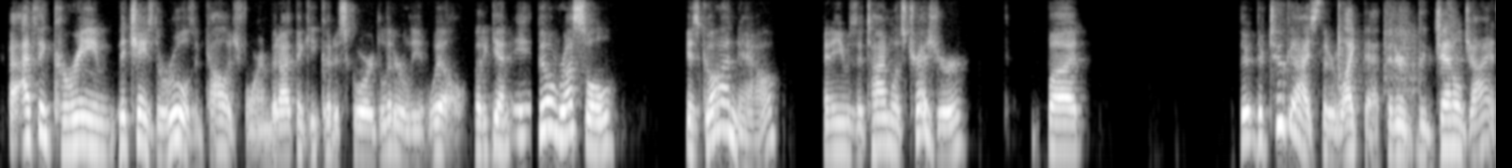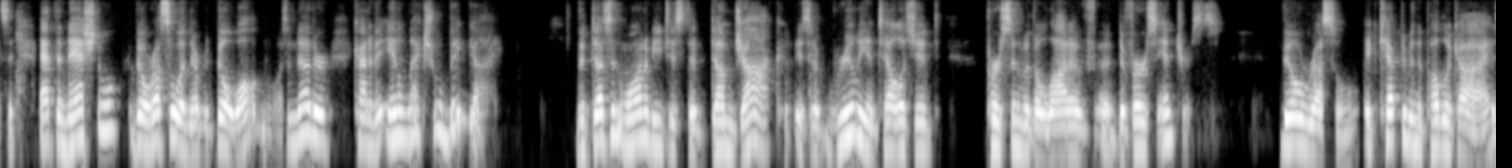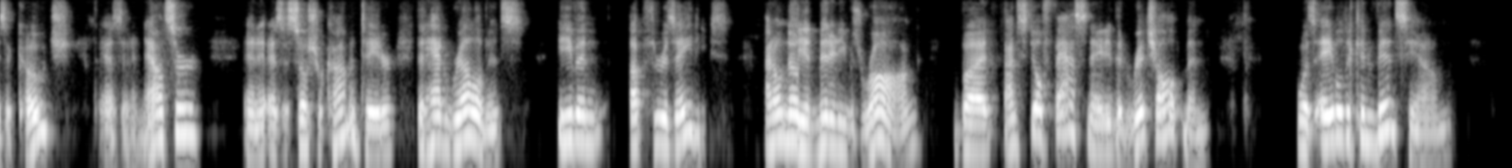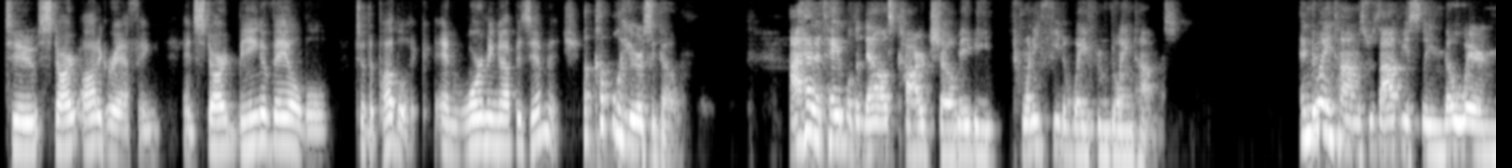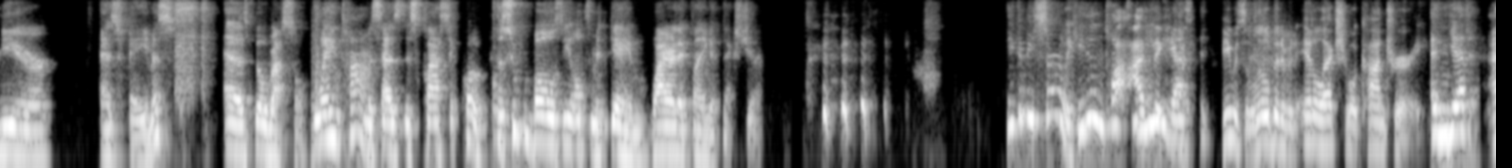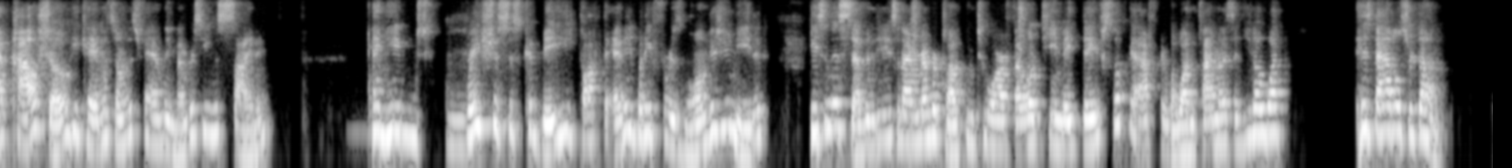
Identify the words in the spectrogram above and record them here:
I think Kareem, they changed the rules in college for him, but I think he could have scored literally at will. But again, Bill Russell is gone now and he was a timeless treasure. But there, there are two guys that are like that, that are the gentle giants. At the National, Bill Russell wasn't there, but Bill Walton was another kind of an intellectual big guy that doesn't want to be just a dumb jock, is a really intelligent person with a lot of uh, diverse interests. Bill Russell, it kept him in the public eye as a coach, as an announcer, and as a social commentator that had relevance even up through his 80s. I don't know he admitted he was wrong, but I'm still fascinated that Rich Altman was able to convince him to start autographing and start being available to the public and warming up his image. A couple years ago, I had a table at the Dallas Card Show, maybe 20 feet away from Duane Thomas. And Duane Thomas was obviously nowhere near as famous as Bill Russell. Duane Thomas has this classic quote The Super Bowl is the ultimate game. Why are they playing it next year? he could be surly. He didn't talk to I, me. think he was, he was, a little bit of an intellectual contrary. And yet at Kyle's show, he came with some of his family members. He was signing. And he was mm. gracious as could be. He talked to anybody for as long as you needed. He's in his 70s. And I remember talking to our fellow teammate Dave Sliepka after one time. And I said, you know what? His battles are done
